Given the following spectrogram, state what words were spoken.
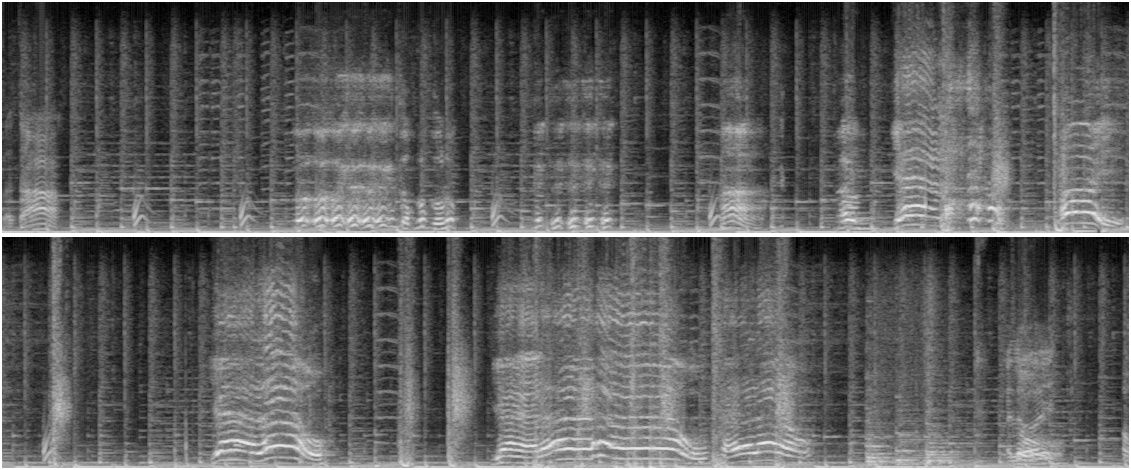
แล้วจ้าเออเออเออเออเออเออเกือบลุกกือบลุกเฮ้ยเฮ้ยเฮ้ยเฮ้ยเฮ้ยอ่าเฮ้ยแย่แล้วเฮ้ยแย่แล้วแย่แล้วแพ้แล้วไปเลยโอ้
